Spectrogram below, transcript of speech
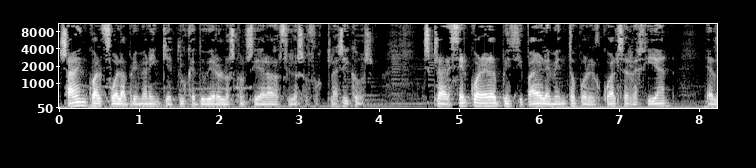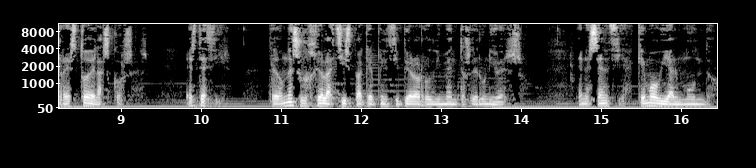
¿Saben cuál fue la primera inquietud que tuvieron los considerados filósofos clásicos? Esclarecer cuál era el principal elemento por el cual se regían el resto de las cosas. Es decir, ¿de dónde surgió la chispa que principió los rudimentos del universo? En esencia, ¿qué movía el mundo?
